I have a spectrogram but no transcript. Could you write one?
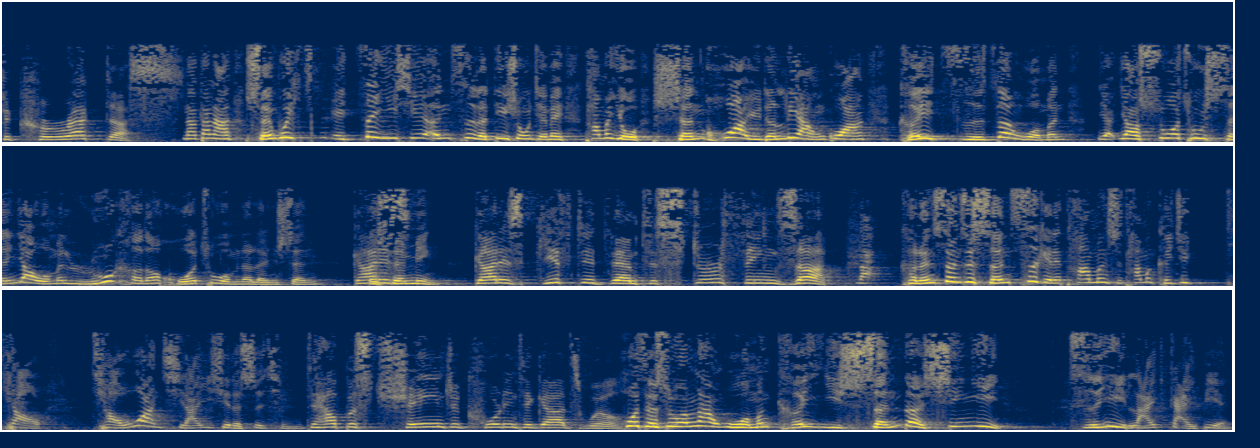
to correct us. 那当然，神会赐给这一些恩赐的弟兄姐妹，他们有神话语的亮光，可以指正我们，要要说出神要我们如何的活出我们的人生的 God 生命。God has gifted them to stir things up. 那可能甚至神赐给了他们，使他们可以去挑挑旺起来一些的事情，to help us change according to God's will. 或者说让我们可以以神的心意、旨意来改变。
